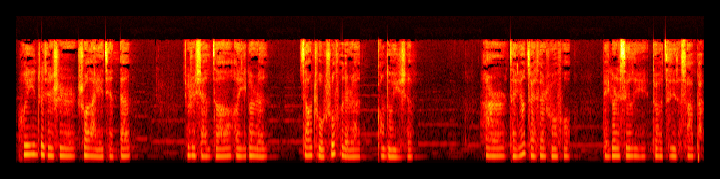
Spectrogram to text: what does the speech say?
婚姻这件事说来也简单，就是选择和一个人相处舒服的人共度一生。而怎样才算舒服，每个人心里都有自己的算盘。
